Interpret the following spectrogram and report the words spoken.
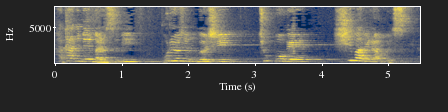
하나님의 말씀이 뿌려진 것이 축복의 시발이라고 했습니다.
